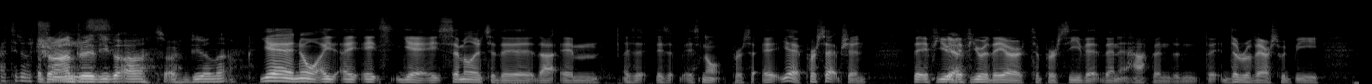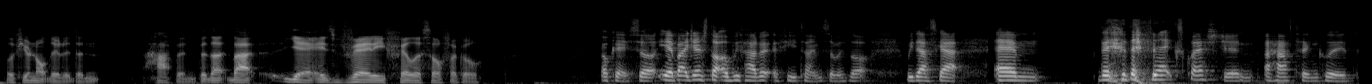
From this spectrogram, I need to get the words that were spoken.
I don't know. I Trees. know, Andrew, have you got a sort of view on that? yeah, no, I, I, it's yeah, it's similar to the that um, is it is it? It's not perce- uh, yeah, perception. That if you Yeah. if you're there to perceive it, then it happened, and the the reverse would be, well, if you're not there, it didn't happen. But that that yeah, it's very philosophical. Okay, so yeah, but I just thought oh, we've had it a few times, so I thought we'd ask that. Um, the the next question I had to include,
